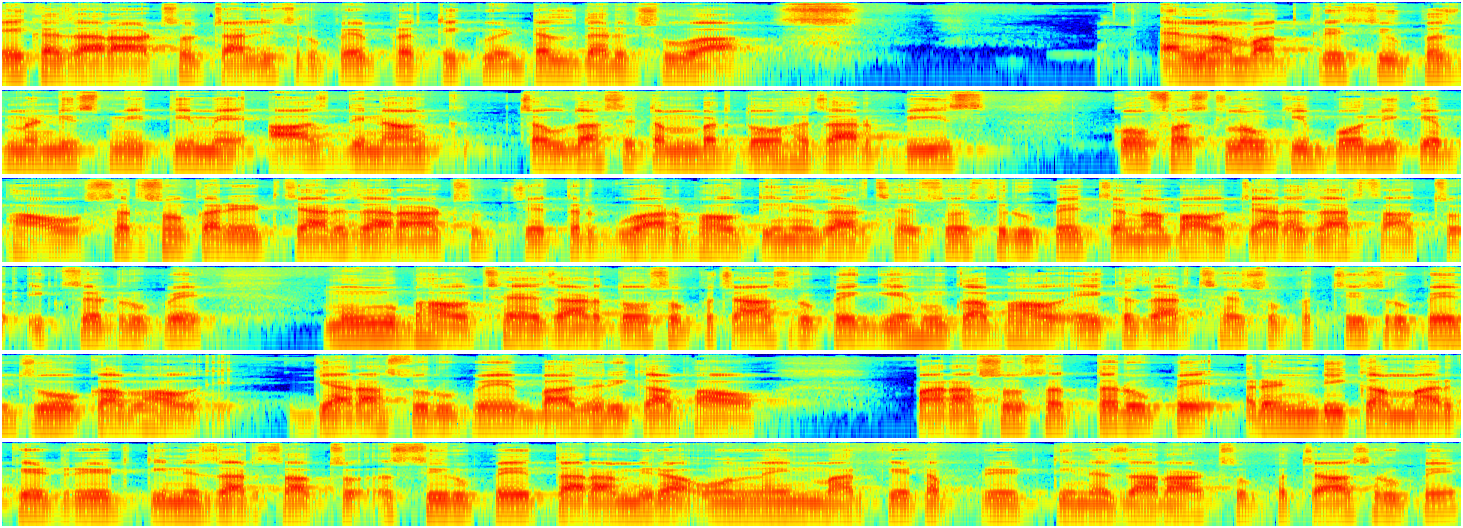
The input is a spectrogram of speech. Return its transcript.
एक हज़ार आठ सौ चालीस रुपये प्रति क्विंटल दर्ज हुआ। इलाहाबाद कृषि उपज मंडी समिति में आज दिनांक चौदह सितंबर दो हज़ार बीस को फ़सलों की बोली के भाव। सरसों का रेट चार हज़ार आठ सौ पचहत्तर, ग्वार भाव तीन हज़ार छः सौ अस्सी रुपये चना भाव चार हज़ार सात सौ इकसठ रुपये मूंग भाव छः हज़ार दो सौ पचास रुपये गेहूँ का भाव एक हज़ार छः सौ पच्चीस रुपये जौ का भाव ग्यारह सौ रुपये बाजरी का भाव बारह सौ सत्तर रुपये अरंडी का मार्केट रेट तीन हज़ार सात सौ अस्सी रुपये तारामीरा ऑनलाइन मार्केट अप रेट तीन हज़ार आठ सौ पचास रुपये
